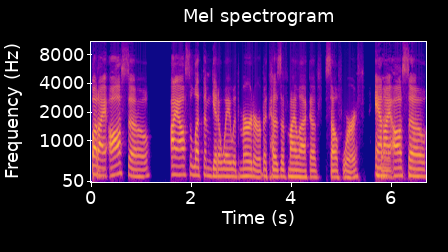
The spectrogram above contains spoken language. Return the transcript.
but mm. I also I also let them get away with murder because of my lack of self worth. And right. I also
